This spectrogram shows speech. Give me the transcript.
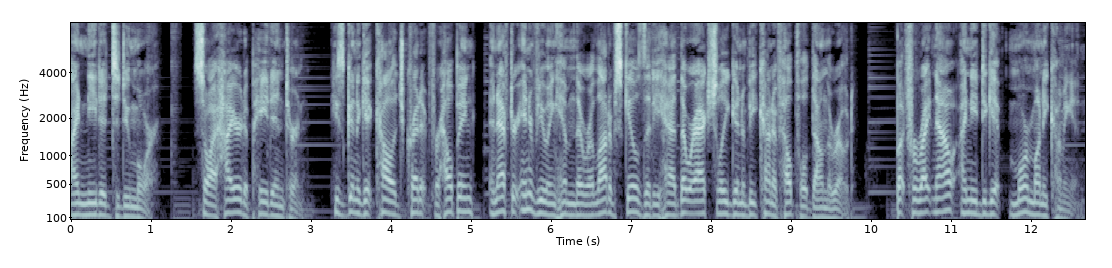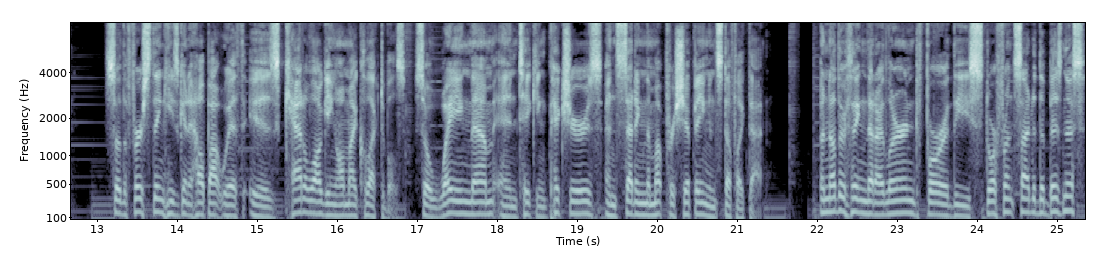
I needed to do more. So I hired a paid intern. He's going to get college credit for helping, and after interviewing him, there were a lot of skills that he had that were actually going to be kind of helpful down the road. But for right now, I need to get more money coming in. So the first thing he's going to help out with is cataloging all my collectibles. So weighing them and taking pictures and setting them up for shipping and stuff like that. Another thing that I learned for the storefront side of the business,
